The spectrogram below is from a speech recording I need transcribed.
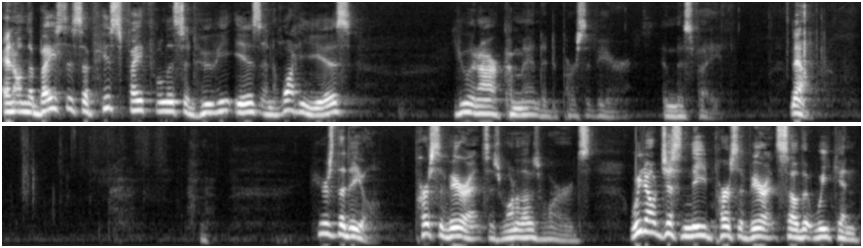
And on the basis of his faithfulness and who he is and what he is, you and I are commanded to persevere in this faith. Now, here's the deal perseverance is one of those words. We don't just need perseverance so that we can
